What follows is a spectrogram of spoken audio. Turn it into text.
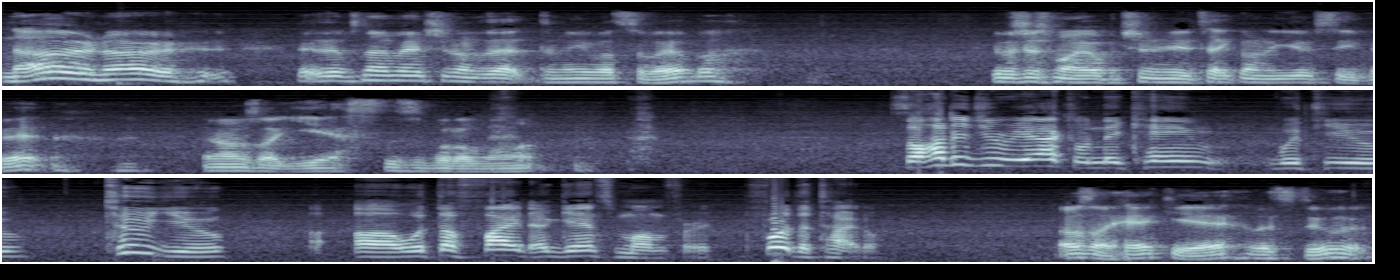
No, no. There was no mention of that to me whatsoever. It was just my opportunity to take on a UFC vet. And I was like, yes, this is what I want. So, how did you react when they came with you, to you, uh, with the fight against Mumford for the title? I was like, heck yeah, let's do it.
